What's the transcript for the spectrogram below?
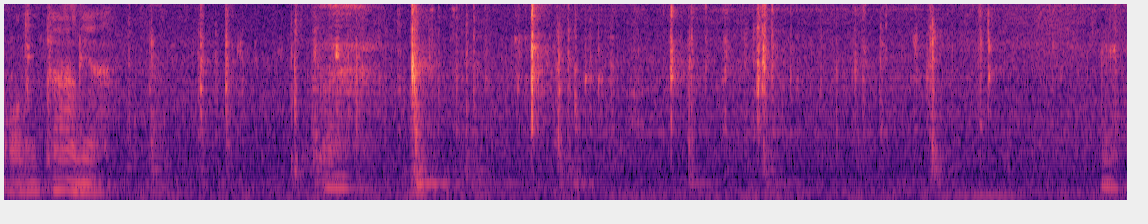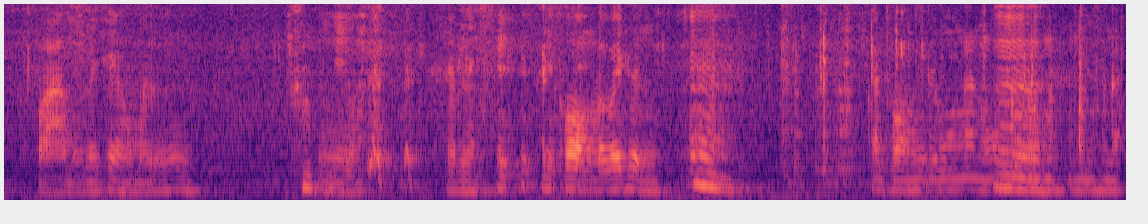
เอาด้านข้างเนี่ยฝามันไม่ใช่ของมันยังไงวะครับเนี่ยกันคลองเราไว้ถึงกันคลองนี่ตรงนั้นหัวอืมอืมขนาด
